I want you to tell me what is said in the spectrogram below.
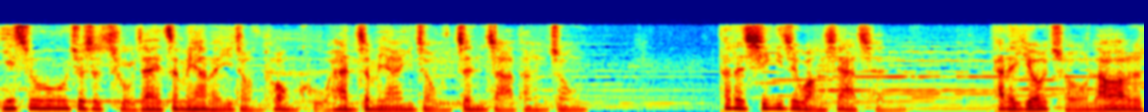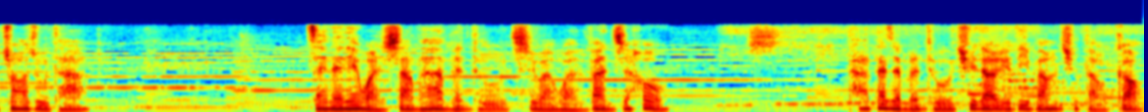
耶稣就是处在这么样的一种痛苦和这么样一种挣扎当中，他的心一直往下沉，他的忧愁牢牢地抓住他。在那天晚上，他和门徒吃完晚饭之后，他带着门徒去到一个地方去祷告。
